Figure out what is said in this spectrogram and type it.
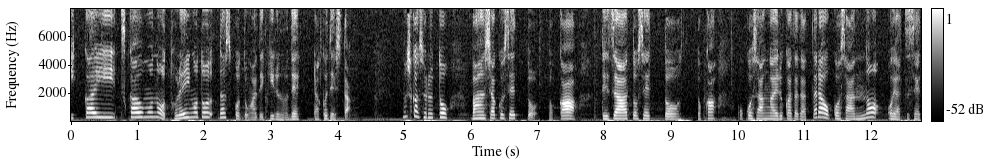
1回使うものをトレイごと出すことができるので楽でした。もしかすると晩酌セットとかデザートセットとかお子さんがいる方だったらお子さんのおやつセッ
